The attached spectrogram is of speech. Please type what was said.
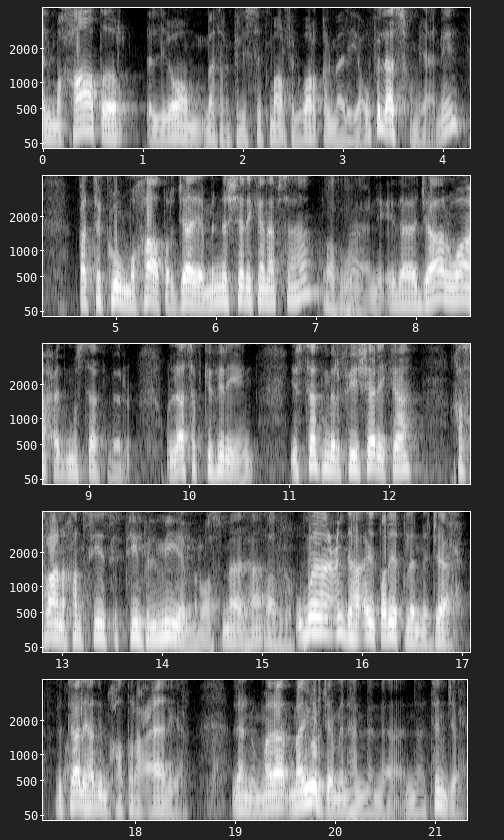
المخاطر اليوم مثلا في الاستثمار في الورقة المالية أو في الأسهم يعني قد تكون مخاطر جاية من الشركة نفسها مضبوط. يعني إذا جاء الواحد مستثمر وللأسف كثيرين يستثمر في شركة خسرانة 50 60% من رأس مالها مضبوط. وما عندها أي طريق للنجاح بالتالي هذه مخاطرة عالية لأنه ما يرجى منها إنها تنجح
